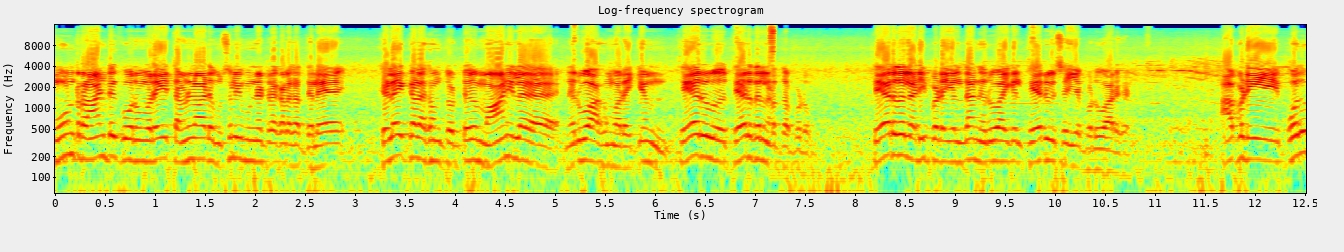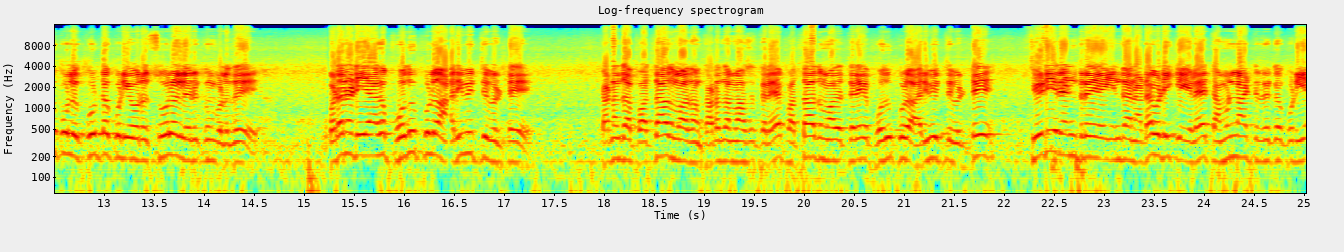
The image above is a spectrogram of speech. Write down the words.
மூன்று ஆண்டுக்கு ஒரு முறை தமிழ்நாடு முஸ்லிம் முன்னேற்ற கழகத்திலே கிளைக்கழகம் தொட்டு மாநில நிர்வாகம் வரைக்கும் தேர்வு தேர்தல் நடத்தப்படும். தேர்தல் அடிப்படையில் தான் நிர்வாகிகள் தேர்வு செய்யப்படுவார்கள். அப்படி பொதுக்குழு கூட்டக்கூடிய ஒரு சூழல் இருக்கும் பொழுது உடனடியாக பொதுக்குழு அறிவித்துவிட்டு கடந்த பத்தாவது மாதம் கடந்த மாதத்திலே பத்தாவது மாதத்திலே பொதுக்குழு அறிவித்துவிட்டு திடீரென்று இந்த நடவடிக்கையில் தமிழ்நாட்டில் இருக்கக்கூடிய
